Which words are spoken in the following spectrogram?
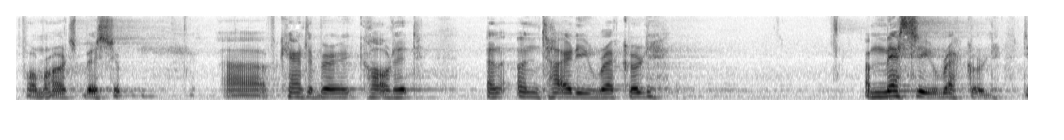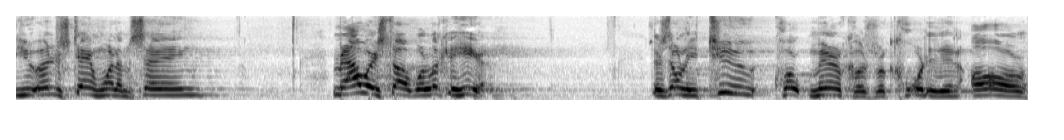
former Archbishop uh, of Canterbury called it an untidy record a messy record. Do you understand what I'm saying? I mean, I always thought, well, look at here. There's only two, quote, miracles recorded in all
